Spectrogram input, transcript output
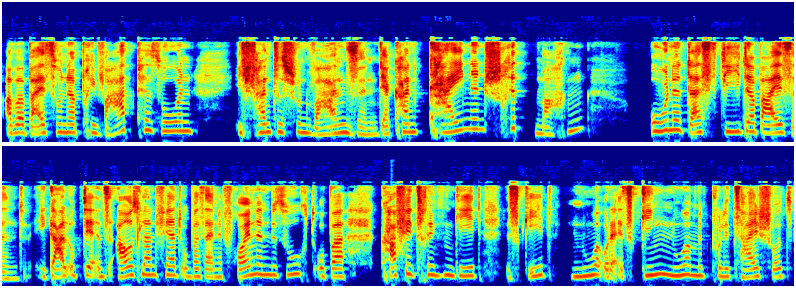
aber bei so einer Privatperson, ich fand das schon Wahnsinn. Der kann keinen Schritt machen, ohne dass die dabei sind. Egal, ob der ins Ausland fährt, ob er seine Freundin besucht, ob er Kaffee trinken geht. Es geht nur oder es ging nur mit Polizeischutz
